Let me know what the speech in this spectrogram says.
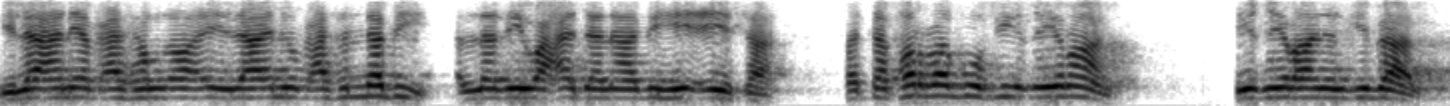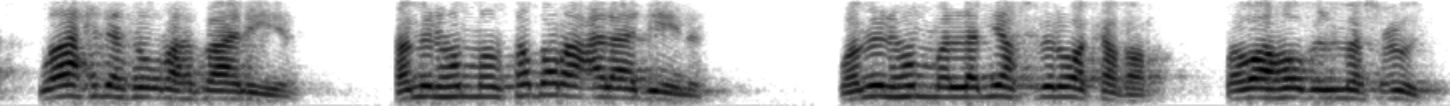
إلى أن يبعث الله إلى أن يبعث النبي الذي وعدنا به عيسى. فتفرقوا في غيران في غيران الجبال وأحدثوا رهبانية. فمنهم من صبر على دينه ومنهم من لم يصبر وكفر رواه ابن مسعود.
